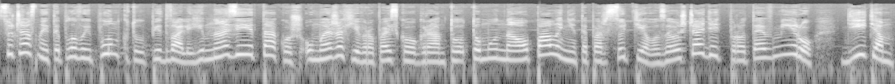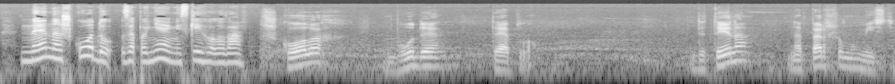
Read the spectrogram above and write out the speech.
Сучасний тепловий пункт у підвалі гімназії також у межах європейського гранту. Тому на опаленні тепер суттєво заощадять, проте в міру дітям не на шкоду, запевняє міський голова. В школах буде тепло. Дитина на першому місці,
